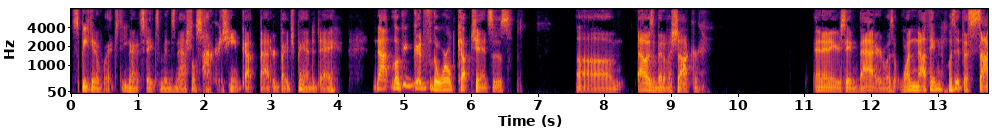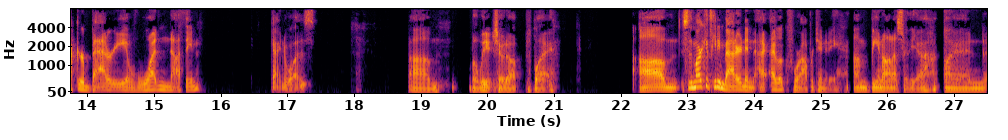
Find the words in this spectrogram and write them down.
Speaking of which, the United States men's national soccer team got battered by Japan today. Not looking good for the World Cup chances. Um, that was a bit of a shocker. And I know you're saying battered. Was it one nothing? Was it the soccer battery of one nothing? Kind of was. Um, but we didn't show up to play. Um, so the market's getting battered, and I, I look for opportunity. I'm being honest with you. And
